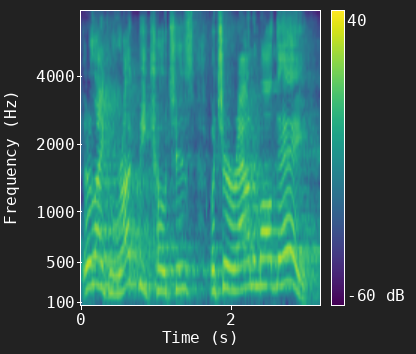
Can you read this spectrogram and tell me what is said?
They're like rugby coaches, but you're around them all day.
